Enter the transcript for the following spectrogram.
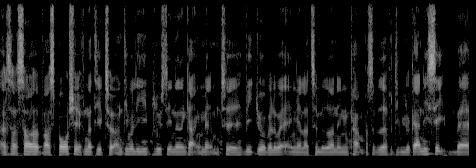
Altså, så var sportschefen og direktøren, de var lige pludselig nede en gang imellem til videoevaluering eller til møderne inden kamp og så videre, for de ville jo gerne lige se, hvad,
